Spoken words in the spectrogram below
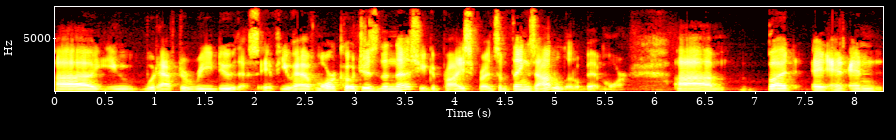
uh, you would have to redo this. If you have more coaches than this, you could probably spread some things out a little bit more. Um, but and, and,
